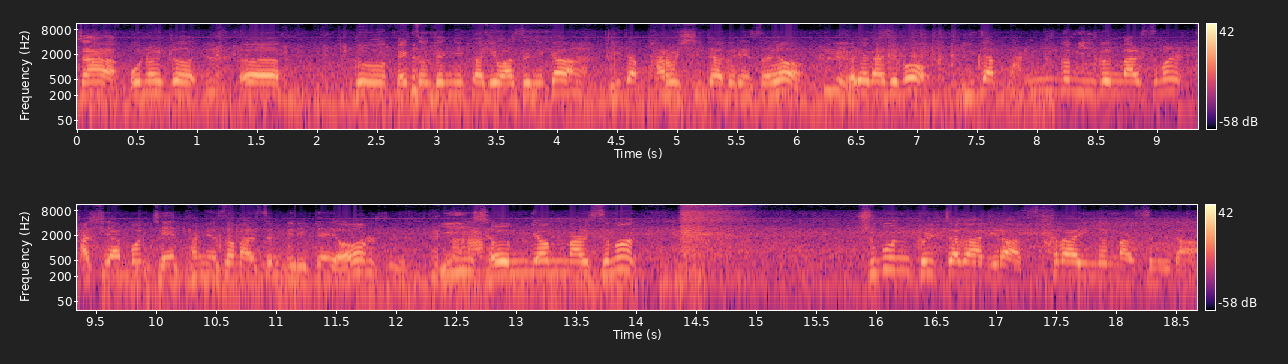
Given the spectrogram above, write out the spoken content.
자, 오늘 그, 어, 그 백 선생님까지 왔으니까 이제 바로 시작을 했어요. 그래. 그래가지고 이제 방금 읽은 말씀을 다시 한번 재탕해서 말씀드릴게요. 이 성경 말씀은 죽은 글자가 아니라 살아있는 말씀이다.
